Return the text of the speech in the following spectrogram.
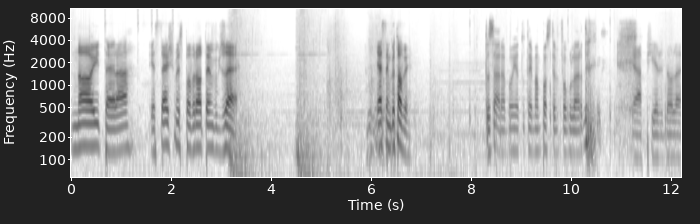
No i teraz jesteśmy z powrotem w grze. Jestem gotowy. To Zara, bo ja tutaj mam postęp fabularny. Ja pierdolę.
